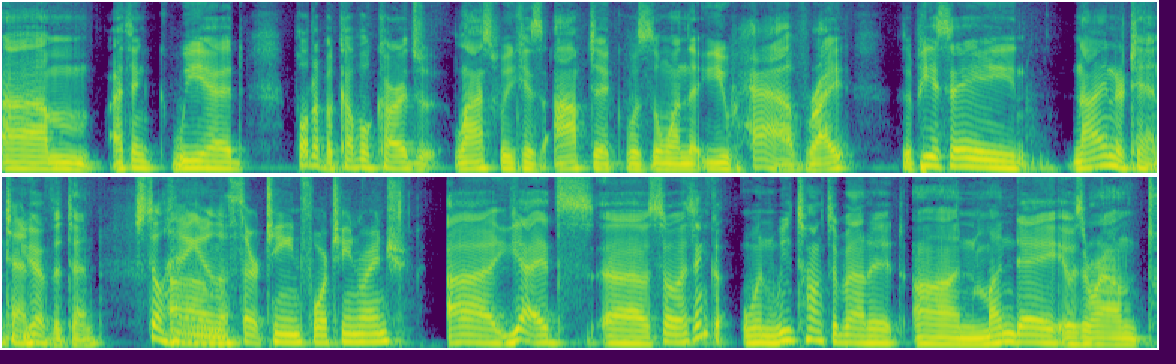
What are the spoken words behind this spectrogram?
Um, I think we had pulled up a couple cards last week. His optic was the one that you have, right? The PSA 9 or 10? 10. You have the 10. Still hanging Um, in the 13, 14 range. Uh, yeah, it's uh, so I think when we talked about it on Monday, it was around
